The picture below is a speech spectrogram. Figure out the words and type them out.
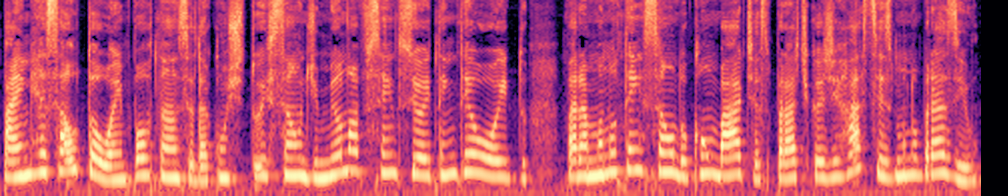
Paim ressaltou a importância da Constituição de 1988 para a manutenção do combate às práticas de racismo no Brasil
